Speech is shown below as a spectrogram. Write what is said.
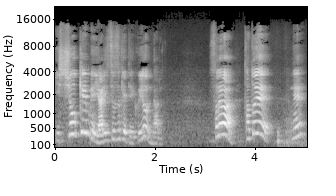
一生懸命やり続けていくようになる。それはたとえね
